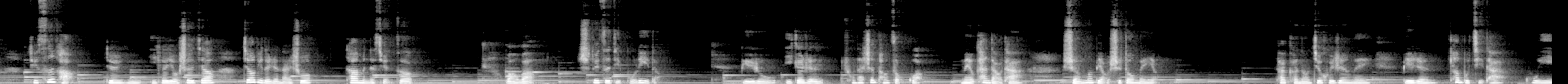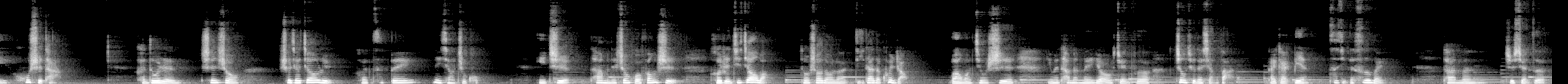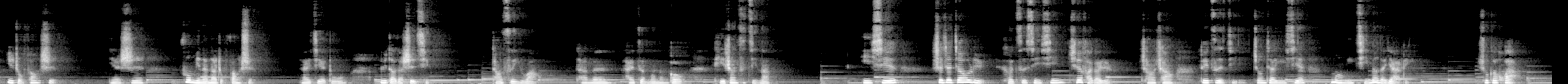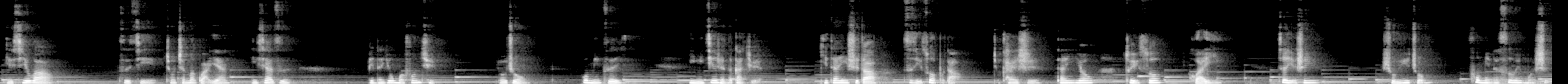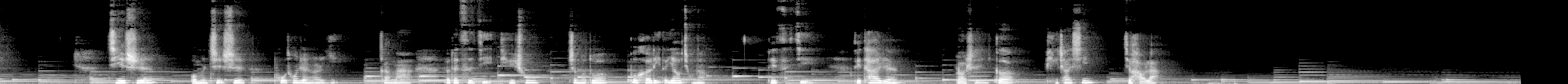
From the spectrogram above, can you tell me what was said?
去思考。对于一个有社交，焦虑的人来说，他们的选择往往是对自己不利的。比如，一个人从他身旁走过，没有看到他，什么表示都没有，他可能就会认为别人看不起他，故意忽视他。很多人深受社交焦虑和自卑、内向之苦，以致他们的生活方式。和人际交往都受到了极大的困扰，往往就是因为他们没有选择正确的想法来改变自己的思维，他们只选择一种方式，也是负面的那种方式，来解读遇到的事情。长此以往，他们还怎么能够提升自己呢？一些社交焦虑和自信心缺乏的人，常常对自己增加一些莫名其妙的压力。说个话，也希望自己从沉默寡言一下子变得幽默风趣，有种不鸣则已，一鸣惊人的感觉。一旦意识到自己做不到，就开始担忧、退缩、怀疑。这也是一属于一种负面的思维模式。其实，我们只是普通人而已，干嘛要对自己提出这么多不合理的要求呢？对自己、对他人，保持一个平常心就好了。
